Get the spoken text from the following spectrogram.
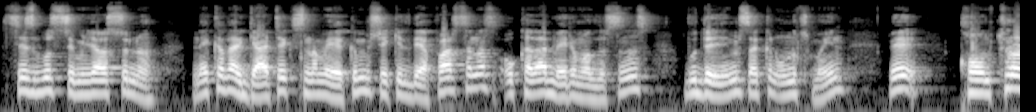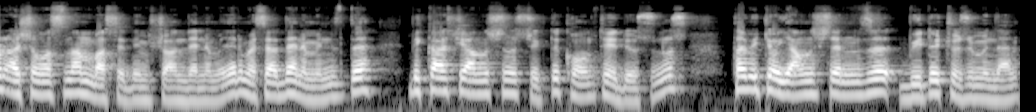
siz bu simülasyonu ne kadar gerçek sınava yakın bir şekilde yaparsanız o kadar verim alırsınız. Bu dediğimi sakın unutmayın. Ve kontrol aşamasından bahsedeyim şu an denemeleri. Mesela denemenizde birkaç yanlışınız çıktı kontrol ediyorsunuz. Tabii ki o yanlışlarınızı video çözümünden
